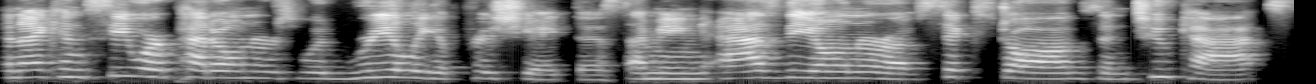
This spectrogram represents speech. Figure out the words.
And I can see where pet owners would really appreciate this. I mean, as the owner of six dogs and two cats,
